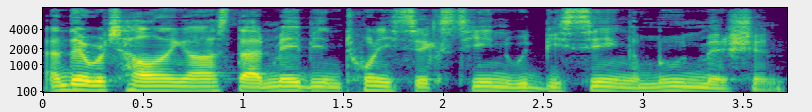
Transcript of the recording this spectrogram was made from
and they were telling us that maybe in 2016 we'd be seeing a moon mission.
